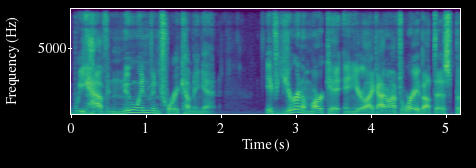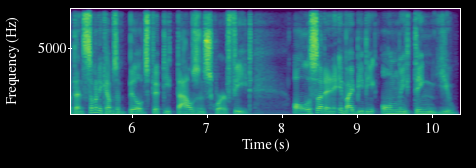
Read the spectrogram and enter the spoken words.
we have new inventory coming in. If you're in a market and you're like, I don't have to worry about this, but then somebody comes and builds 50,000 square feet, all of a sudden it might be the only thing you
